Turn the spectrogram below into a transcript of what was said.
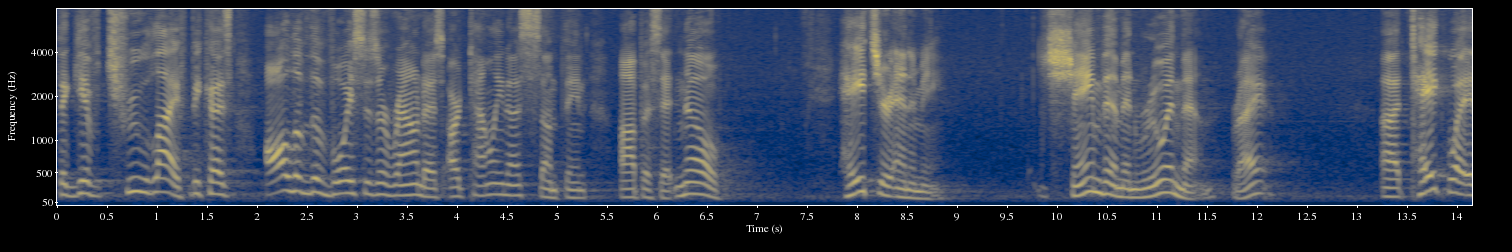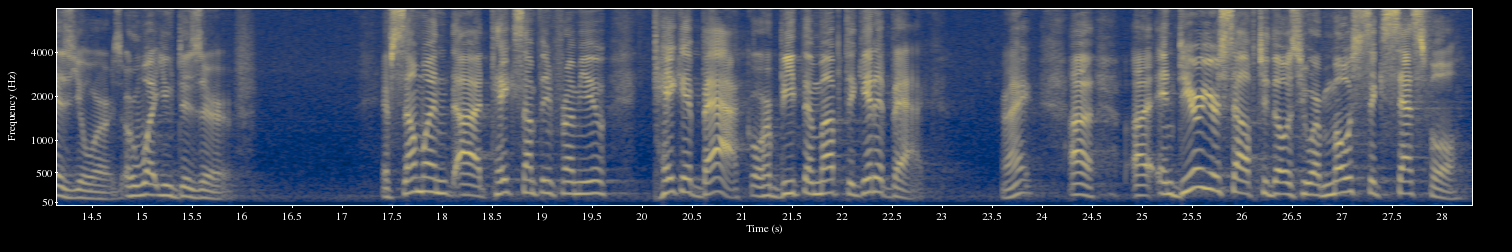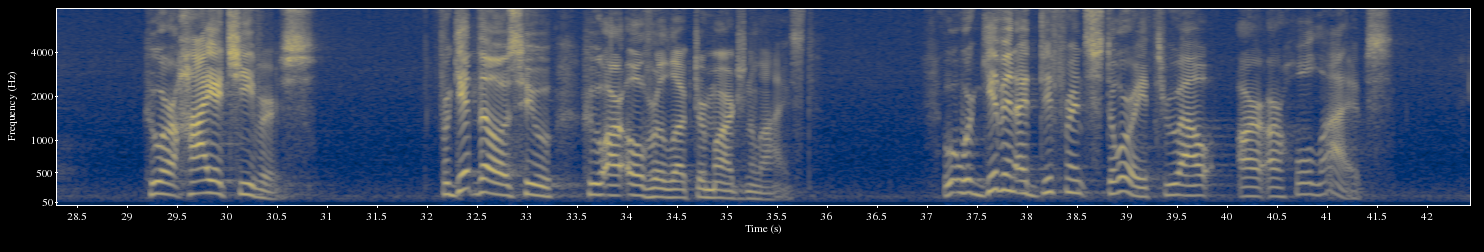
that give true life because all of the voices around us are telling us something opposite. No, hate your enemy, shame them and ruin them, right? Uh, take what is yours or what you deserve. If someone uh, takes something from you, take it back or beat them up to get it back, right? Uh, uh, endear yourself to those who are most successful, who are high achievers. Forget those who, who are overlooked or marginalized. We're given a different story throughout our, our whole lives.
